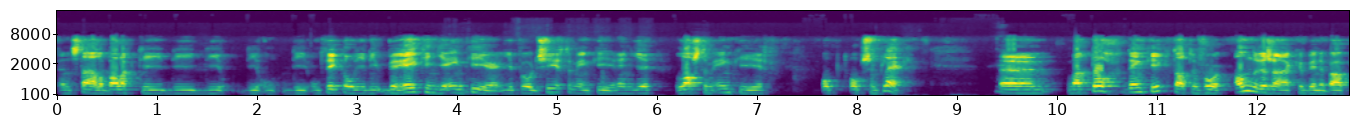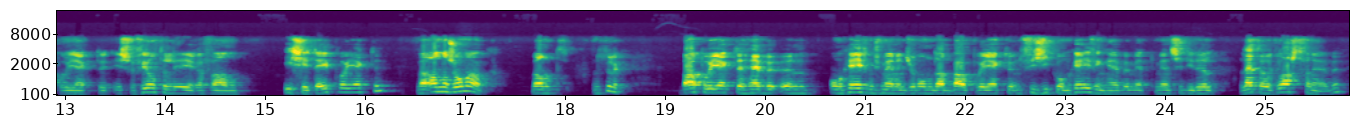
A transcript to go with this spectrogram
een stalen balk die, die, die, die, die ontwikkel je, die bereken je één keer. Je produceert hem één keer en je last hem één keer op, op zijn plek. Um, maar toch denk ik dat er voor andere zaken binnen bouwprojecten is er veel te leren van ICT-projecten. Maar andersom ook. Want natuurlijk, Bouwprojecten hebben een omgevingsmanager omdat bouwprojecten een fysieke omgeving hebben met mensen die er letterlijk last van hebben.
